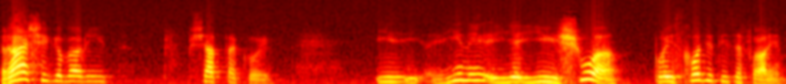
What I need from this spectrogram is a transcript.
Раши говорит, пшат такой. И Иешуа происходит из Ефраим.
